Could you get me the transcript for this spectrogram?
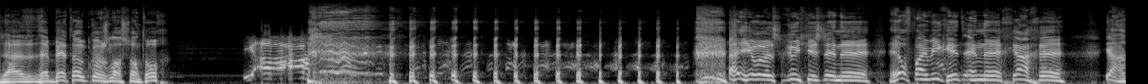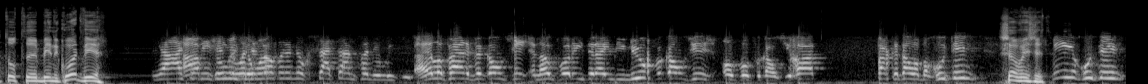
daar heeft Bert ook wel eens last van, toch? Ja, Hey jongens, groetjes en eh, heel fijn weekend. En eh, graag eh, ja, tot eh, binnenkort weer. Ja, hoor. Er komen er nog zat aan van die liedjes. een hele fijne vakantie. En ook voor iedereen die nu op vakantie is of op vakantie gaat. Pak het allemaal goed in. Zo is het. Ben je goed in.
